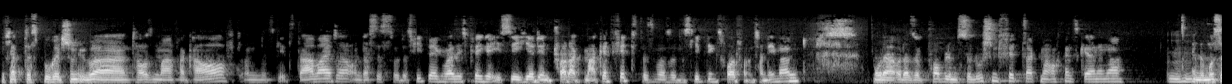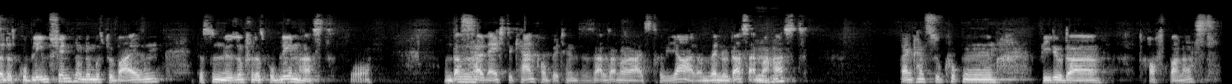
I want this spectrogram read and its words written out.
ich habe das Buch jetzt schon über tausendmal verkauft und jetzt geht's da weiter und das ist so das Feedback, was ich kriege. Ich sehe hier den Product Market Fit, das ist immer so das Lieblingswort von Unternehmern oder, oder so Problem Solution Fit, sagt man auch ganz gerne mal. Mhm. Und du musst halt das Problem finden und du musst beweisen, dass du eine Lösung für das Problem hast. So. Und das ist halt eine echte Kernkompetenz, das ist alles andere als trivial. Und wenn du das einmal mhm. hast, dann kannst du gucken, wie du da drauf ballerst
